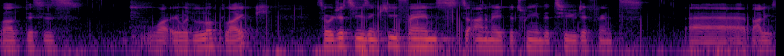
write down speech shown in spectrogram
Well, this is what it would look like. So we're just using keyframes to animate between the two different uh, values.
